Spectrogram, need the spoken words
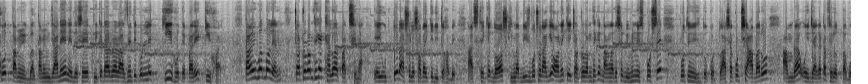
খোদ তামিম ইকবাল। তামিম জানেন এদেশে ক্রিকেটাররা রাজনীতি করলে কি হতে পারে, কি হয়। তামিম বলেন, চট্টগ্রাম থেকে খেলোয়াড় পাচ্ছি না। এই উত্তর আসলে সবাইকে দিতে হবে। আজ থেকে দশ কিংবা বিশ বছর আগে অনেকেই চট্টগ্রাম থেকে বাংলাদেশের বিভিন্ন স্পোর্টসে প্রতিনিধিত্ব করত। আশা করছি আবারও আমরা ওই জায়গাটা ফেরত পাবো।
